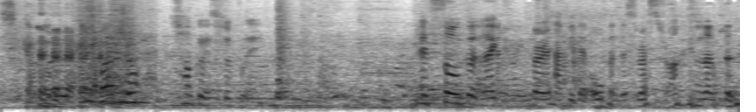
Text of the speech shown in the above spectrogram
scallop carpaccio. Chocolate souffle. It's so good. Like, very happy they opened this restaurant in London.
